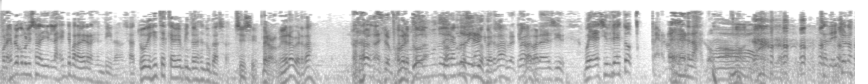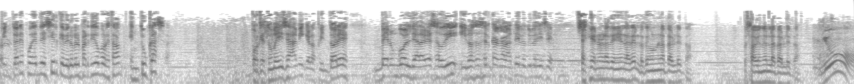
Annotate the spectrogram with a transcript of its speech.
Por ejemplo, como lo hizo la, la gente para ver Argentina. O sea, tú dijiste que había pintores en tu casa. Sí, sí. Pero lo mío era verdad. No, no, lo- Hombre, todo el mundo dirá que lo suyo es verdad. Claro, Claro. van a decir, voy a decirte esto, pero no es verdad. No. No, O sea, de hecho, los pintores pueden decir que vieron el partido porque estaban en tu casa. Porque tú me dices a mí que los pintores ven un gol de Arabia Saudí y no se acercan a la tele, tú les dices, Es que no la tenía en la tele, lo tengo en una tableta. Lo estaba viendo en la tableta. yo.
